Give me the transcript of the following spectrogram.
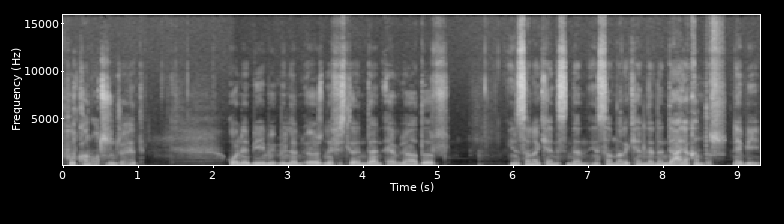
Furkan 30. ayet. O nebi müminlerin öz nefislerinden evladır. İnsana kendisinden, insanlara kendilerinden daha yakındır. Nebi.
